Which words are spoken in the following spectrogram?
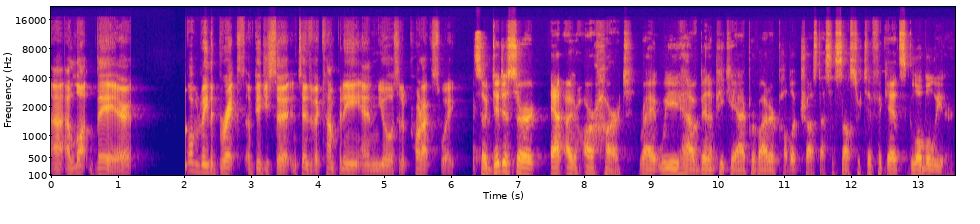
uh, a lot there. What would be the breadth of DigiCert in terms of a company and your sort of product suite? So DigiCert at our heart, right? We have been a PKI provider, public trust SSL certificates, global leader.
